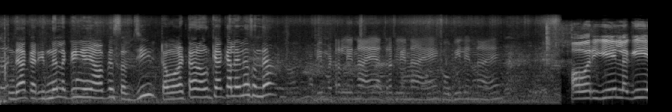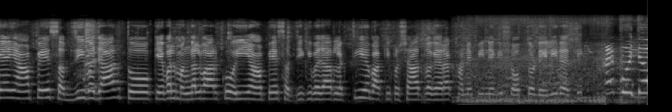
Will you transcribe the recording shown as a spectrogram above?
संध्या खरीदने लग गई है यहाँ पे सब्ज़ी टमाटर और क्या क्या लेना संध्या? अभी मटर लेना है अदरक लेना है गोभी लेना है। और ये लगी है यहाँ पे सब्ज़ी बाज़ार तो केवल मंगलवार को ही यहाँ पे सब्ज़ी की बाज़ार लगती है। बाकी प्रसाद वगैरह खाने पीने की शॉप तो डेली रहती है। पूछो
